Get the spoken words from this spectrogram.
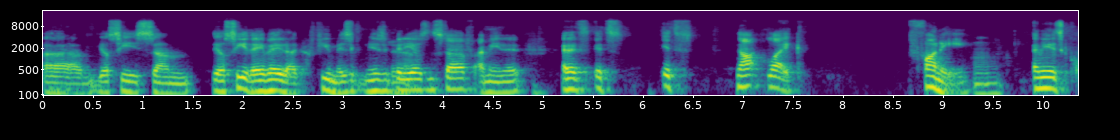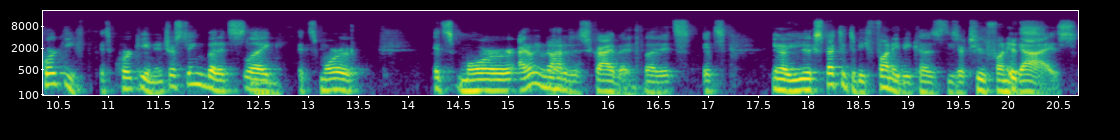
um, you'll see some, you'll see they made like a few music music Yeah. videos and stuff. I mean, it, and it's, it's, it's not like funny. Mm. I mean, it's quirky, it's quirky and interesting, but it's like, Mm-hmm. it's more, it's more, I don't even know how to describe it, but it's, it's, you know, you expect it to be funny because these are two funny It's- guys.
